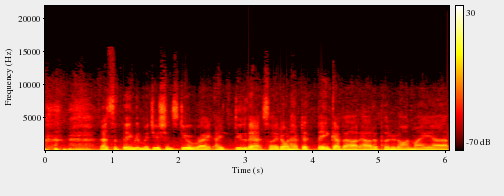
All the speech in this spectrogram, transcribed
That's the thing that magicians do, right? I do that so I don't have to think about how to put it on my uh,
